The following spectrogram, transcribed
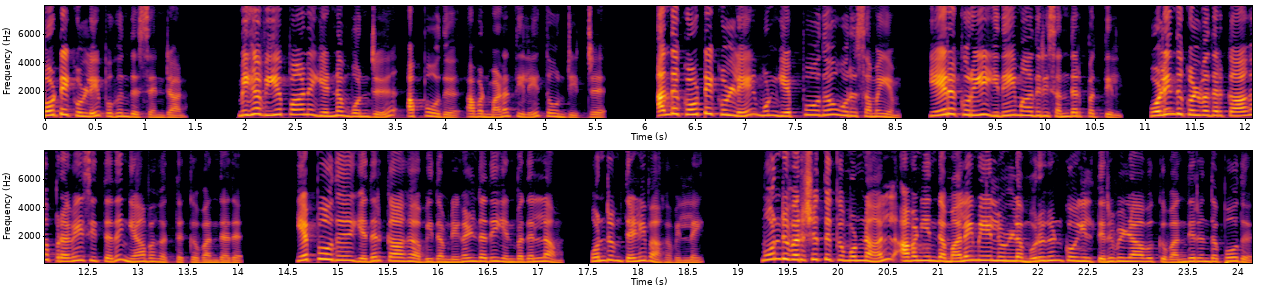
கோட்டைக்குள்ளே புகுந்து சென்றான். மிக வியப்பான எண்ணம் ஒன்று அப்போது அவன் மனத்திலே தோன்றிற்று. அந்த கோட்டைக்குள்ளே முன் எப்போதோ ஒரு சமயம் ஏறக்குறைய இதே மாதிரி சந்தர்ப்பத்தில் ஒளிந்து கொள்வதற்காக பிரவேசித்தது ஞாபகத்துக்கு வந்தது. எப்போது எதற்காக அவ்விதம் நிகழ்ந்தது என்பதெல்லாம் ஒன்றும் தெளிவாகவில்லை. மூன்று வருஷத்துக்கு முன்னால் அவன் இந்த மலை மேலுள்ள முருகன் கோயில் திருவிழாவுக்கு வந்திருந்தபோது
